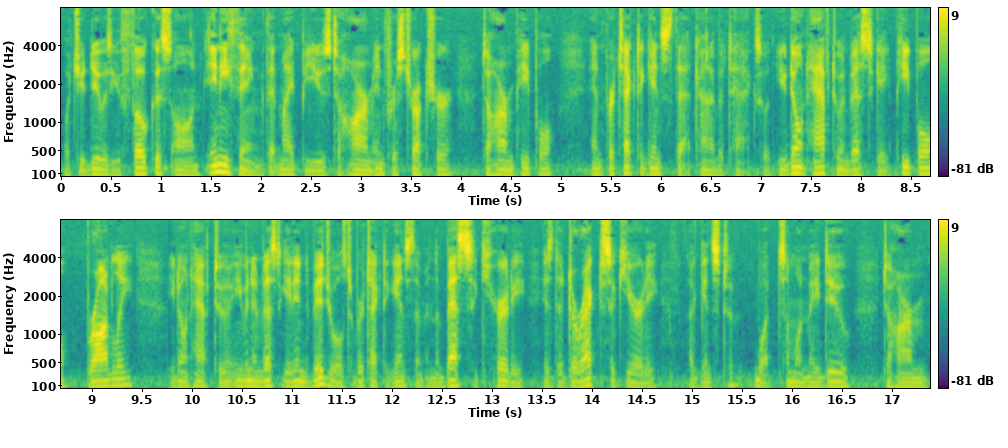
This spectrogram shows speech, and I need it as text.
What you do is you focus on anything that might be used to harm infrastructure, to harm people, and protect against that kind of attack. So you don't have to investigate people broadly. You don't have to even investigate individuals to protect against them. And the best security is the direct security against what someone may do to harm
